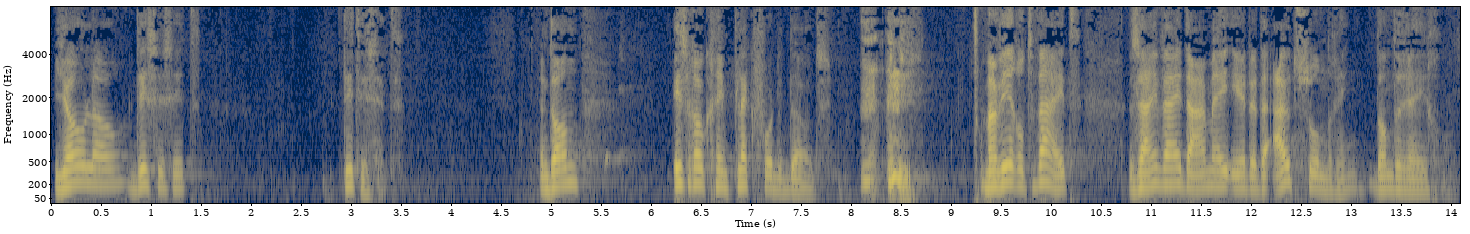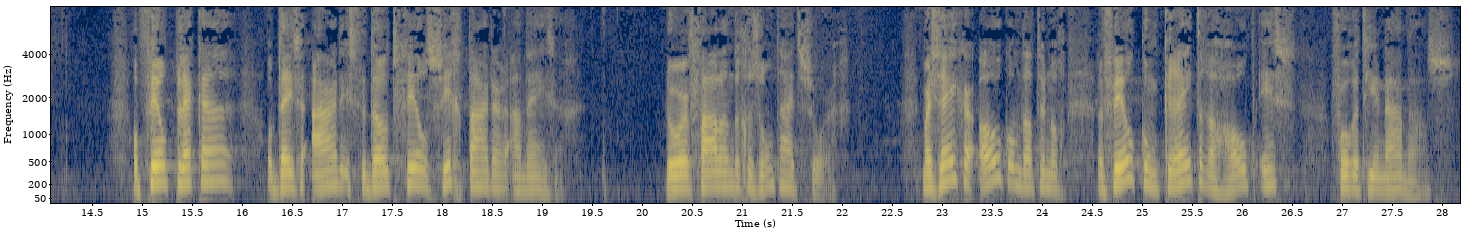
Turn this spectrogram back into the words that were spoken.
YOLO, this is it. Dit is het. En dan is er ook geen plek voor de dood. maar wereldwijd zijn wij daarmee eerder de uitzondering dan de regel. Op veel plekken op deze aarde is de dood veel zichtbaarder aanwezig. Door falende gezondheidszorg. Maar zeker ook omdat er nog een veel concretere hoop is voor het hiernamaals.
